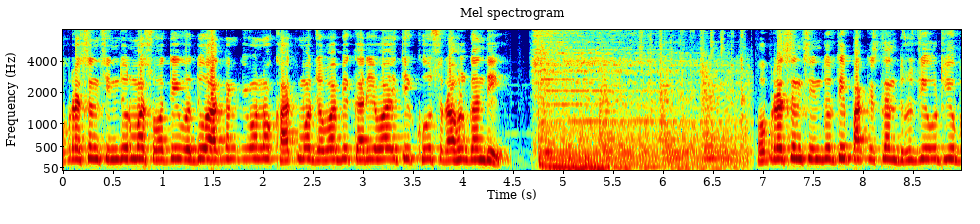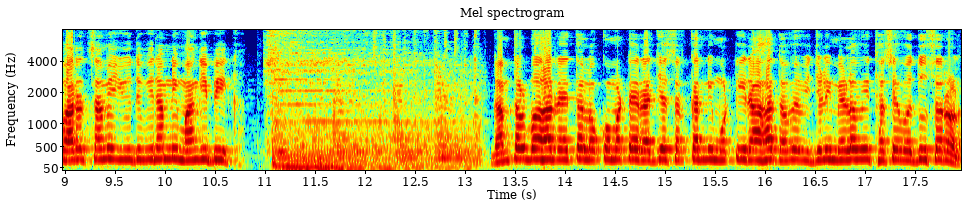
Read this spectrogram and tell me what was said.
ઓપરેશન સિંદૂરમાં સૌથી વધુ આતંકીઓનો ખાત્મો જવાબી કાર્યવાહીથી ખુશ રાહુલ ગાંધી. ઓપરેશન સિંદૂરથી પાકિસ્તાન ધ્રુજી ઉઠ્યું, ભારત સામે યુદ્ધ વિરામની માંગી ભીખ. ગામતળ બહાર રહેતા લોકો માટે રાજ્ય સરકારની મોટી રાહત, હવે વીજળી મેળવવી થશે વધુ સરળ.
